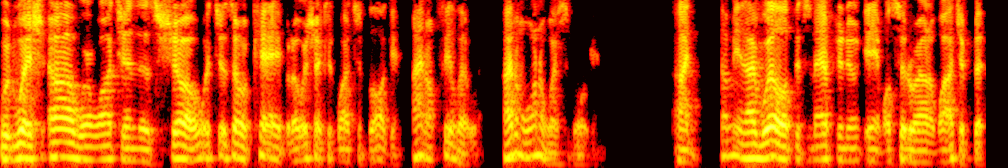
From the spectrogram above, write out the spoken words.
would wish, oh, we're watching this show, which is okay, but I wish I could watch the ball game. I don't feel that way. I don't want to watch the ball game. I, I mean, I will if it's an afternoon game. I'll sit around and watch it, but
